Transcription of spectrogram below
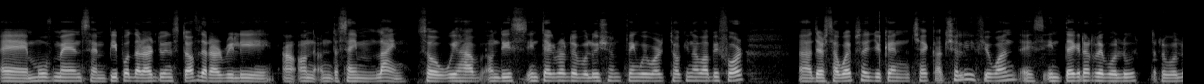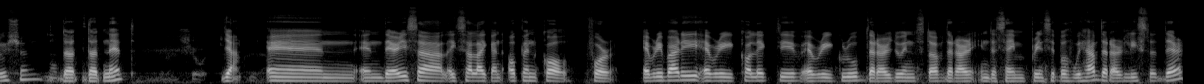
uh, movements and people that are doing stuff that are really uh, on on the same line. So we have on this integral revolution thing we were talking about before. Uh, there's a website you can check actually if you want. It's integralrevolution.net. Yeah, and and there is a it's a, like an open call for everybody, every collective, every group that are doing stuff that are in the same principles we have that are listed there.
